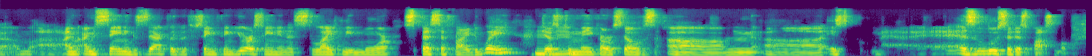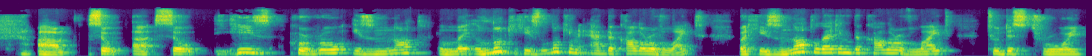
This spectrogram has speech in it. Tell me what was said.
um, I'm, I'm, saying exactly the same thing you are saying in a slightly more specified way, mm-hmm. just to mm-hmm. make ourselves um, uh, is, as lucid as possible. Um, so, uh, so his Corot is not le- look. He's looking at the color of light, but he's not letting the color of light to destroy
